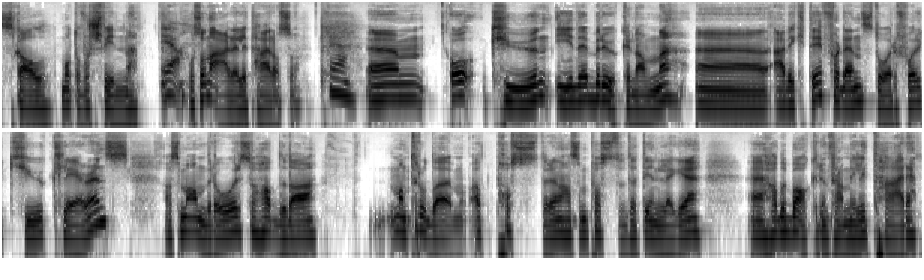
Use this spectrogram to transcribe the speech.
skal måtte forsvinne. Ja. Og sånn er det litt her også. Ja. Um, og Q-en i det brukernavnet uh, er viktig, for den står for Q clearance. Altså med andre ord så hadde da man trodde at posteren, han som postet dette innlegget, eh, hadde bakgrunn fra militæret.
